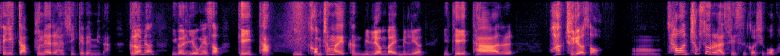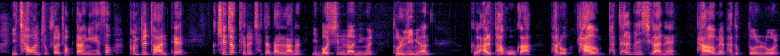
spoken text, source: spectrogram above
특이값 분해를 할 수 있게 됩니다. 그러면 이걸 이용해서 데이터, 이 엄청나게 큰 million by million 이 데이터를 확 줄여서 어, 차원 축소를 할 수 있을 것이고 이 차원 축소를 적당히 해서 컴퓨터한테 최적해를 찾아달라는 이 machine learning을 돌리면 그 알파고가 바로 다음 짧은 시간에 다음에 바둑돌 놓을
